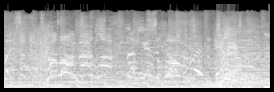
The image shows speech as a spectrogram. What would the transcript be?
but sometimes Come on, bad luck! Let's get this over with!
